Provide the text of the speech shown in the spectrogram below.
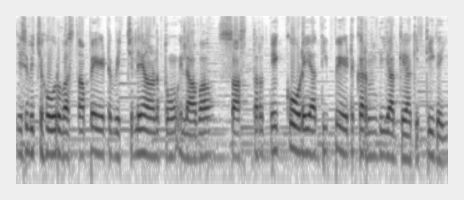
ਜਿਸ ਵਿੱਚ ਹੋਰ ਵਸਤਾਂ ਭੇਟ ਵਿੱਚ ਲਿਆਉਣ ਤੋਂ ਇਲਾਵਾ ਸ਼ਾਸਤਰ ਤੇ ਘੋੜੇ ਆਦਿ ਭੇਟ ਕਰਨ ਦੀ ਆਗਿਆ ਕੀਤੀ ਗਈ।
